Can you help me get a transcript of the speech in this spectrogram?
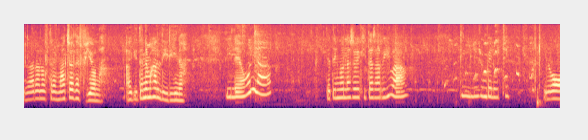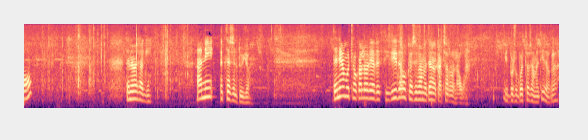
Y ahora los tres machos de Fiona. Aquí tenemos al Dirina. Dile hola. Ya tengo las orejitas arriba. Dile, es un peluche. Y luego tenemos aquí. Ani, este es el tuyo. Tenía mucho calor y ha decidido que se iba a meter el cacharro el agua. Y por supuesto se ha metido, claro.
